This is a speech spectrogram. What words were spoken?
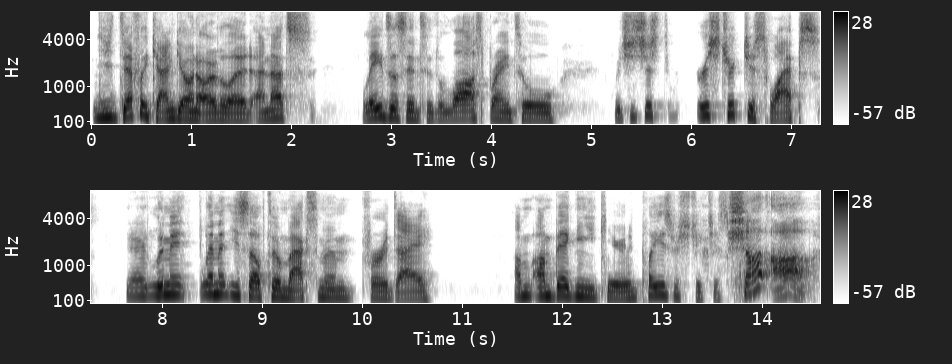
you definitely can go into overload, and that's leads us into the last brain tool, which is just restrict your swipes. You know, limit limit yourself to a maximum for a day I'm, I'm begging you, Kieran. Please restrict yourself. Shut up!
